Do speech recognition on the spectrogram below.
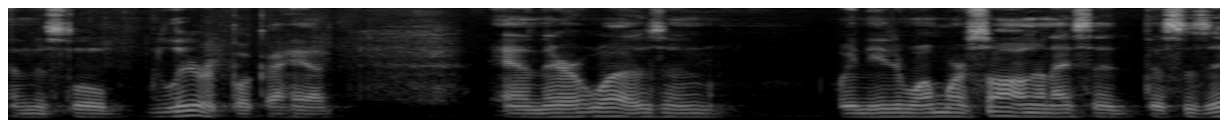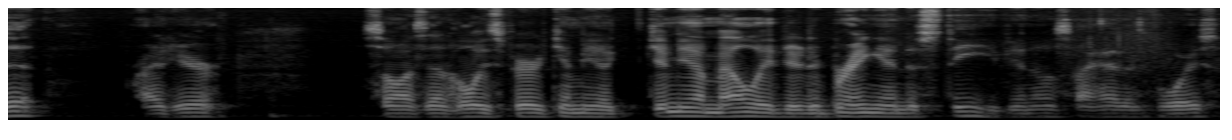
in this little lyric book I had, and there it was. And we needed one more song, and I said, "This is it, right here." So I said, "Holy Spirit, give me a give me a melody to bring into Steve." You know, so I had his voice.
